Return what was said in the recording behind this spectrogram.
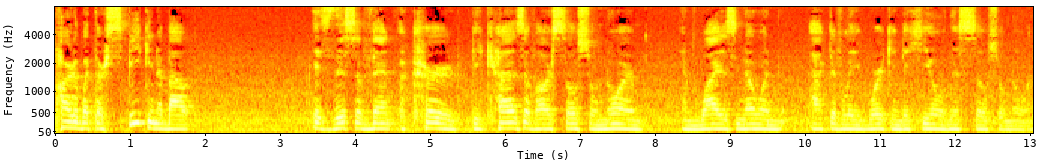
part of what they're speaking about is this event occurred because of our social norm and why is no one actively working to heal this social norm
